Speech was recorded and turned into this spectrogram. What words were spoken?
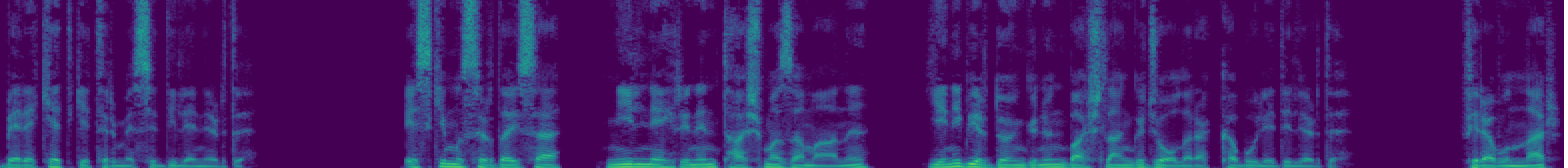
bereket getirmesi dilenirdi. Eski Mısır'da ise Nil Nehri'nin taşma zamanı, yeni bir döngünün başlangıcı olarak kabul edilirdi. Firavunlar,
